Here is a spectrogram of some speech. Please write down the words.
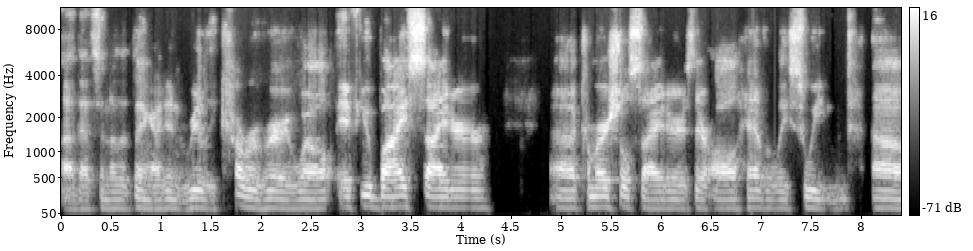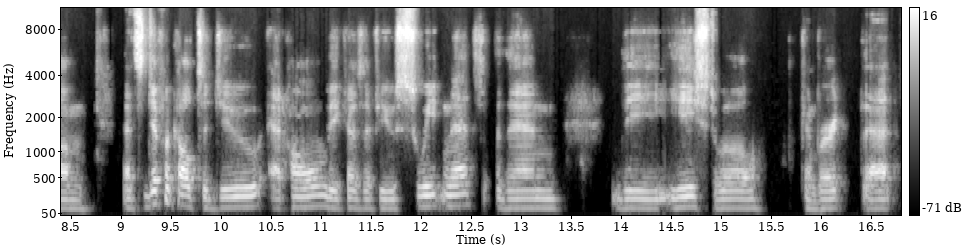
uh, that's another thing I didn't really cover very well. If you buy cider, uh, commercial ciders, they're all heavily sweetened. Um, that's difficult to do at home because if you sweeten it, then the yeast will convert that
